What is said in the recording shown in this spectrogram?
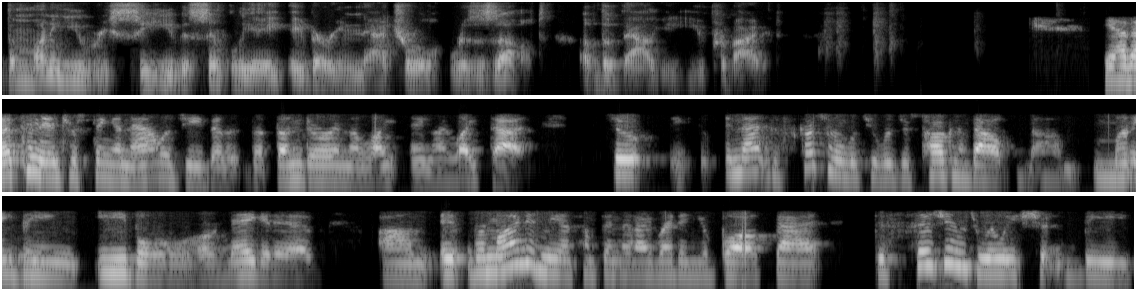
The money you receive is simply a, a very natural result of the value you provided. Yeah, that's an interesting analogy, the, the thunder and the lightning. I like that. So, in that discussion what you were just talking about, um, money being evil or negative, um, it reminded me of something that I read in your book that decisions really shouldn't be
